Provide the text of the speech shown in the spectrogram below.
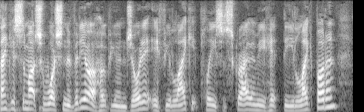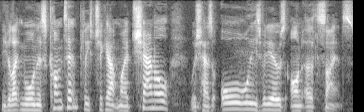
Thank you so much for watching the video. I hope you enjoyed it. If you like it, please subscribe and hit the like button. If you like more on this content, please check out my channel, which has all these videos on earth science.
